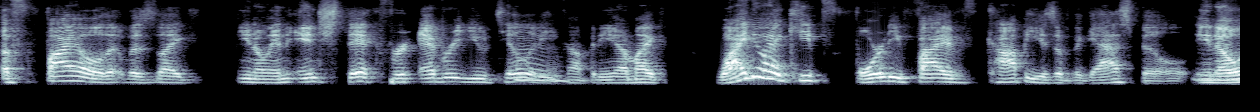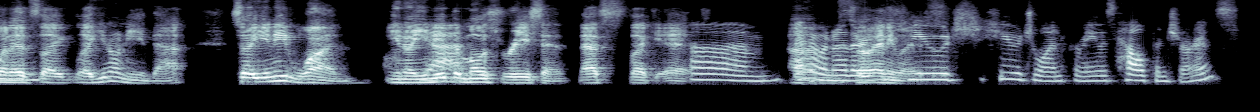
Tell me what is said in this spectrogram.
a file that was like you know an inch thick for every utility Mm. company. I'm like, why do I keep 45 copies of the gas bill? You know, and Mhm. it's like like you don't need that. So you need one. You know, you need the most recent. That's like it. Um, I know Um, another so huge, huge one for me was health insurance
